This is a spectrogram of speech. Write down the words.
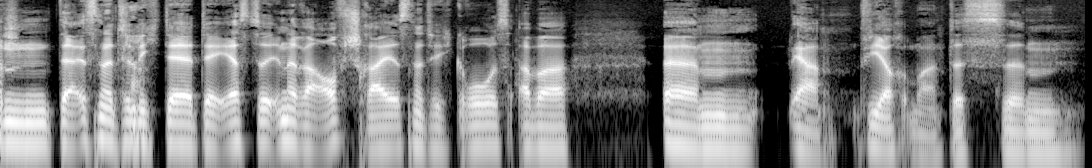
ähm, da ist natürlich der, der erste innere Aufschrei ist natürlich groß, aber ähm, ja, wie auch immer. Das ähm,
